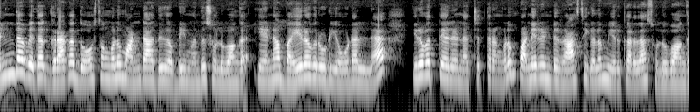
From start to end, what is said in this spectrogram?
எந்த வித கிரக தோஷங்களும் அண்டாது அப்படின்னு வந்து சொல்லுவாங்க. ஏன்னா பைரவருடைய உடலில் இருபத்தேழு நட்சத்திரங்களும் பன்னிரெண்டு ராசிகளும் இருக்கிறதா சொல்லுவாங்க.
